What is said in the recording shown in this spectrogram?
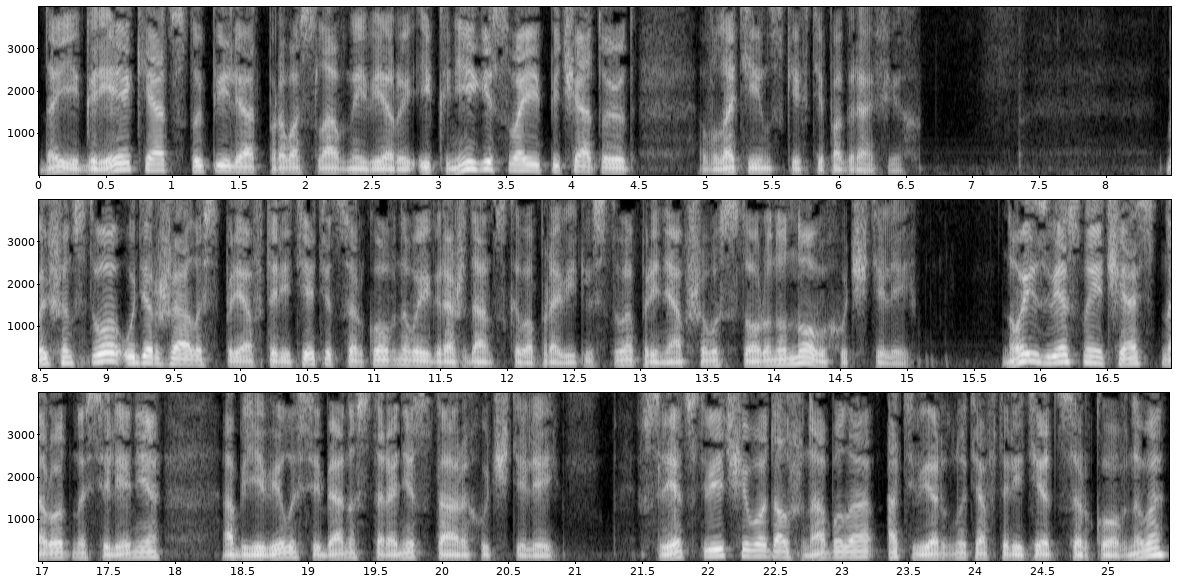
да и греки отступили от православной веры и книги свои печатают в латинских типографиях. Большинство удержалось при авторитете церковного и гражданского правительства, принявшего сторону новых учителей. Но известная часть народнаселения объявила себя на стороне старых учителей – вследствие чего должна была отвергнуть авторитет церковного,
